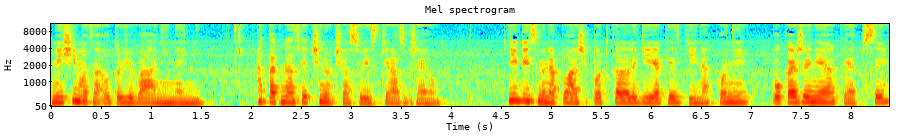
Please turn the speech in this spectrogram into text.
Míší moc na utožování není. A tak nás většinu času jistila z břehu. Někdy jsme na pláži potkali lidi, jak jezdí na koni, pokaže nějaké psy,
